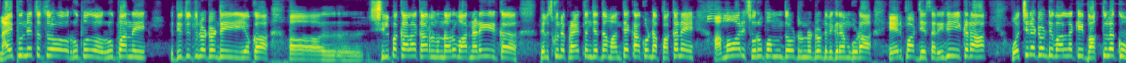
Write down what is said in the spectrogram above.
నైపుణ్యతతో రూపు రూపాన్ని దిద్దుతున్నటువంటి ఈ యొక్క శిల్పకళాకారులు శిల్ప కళాకారులు ఉన్నారు. వారిని అడిగి తెలుసుకునే ప్రయత్నం చేద్దాం. అంతేకాకుండా పక్కనే అమ్మవారి స్వరూపంతో ఉన్నటువంటి విగ్రహం కూడా ఏర్పాటు చేశారు. ఇది ఇక్కడ వచ్చినటువంటి వాళ్ళకి భక్తులకు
